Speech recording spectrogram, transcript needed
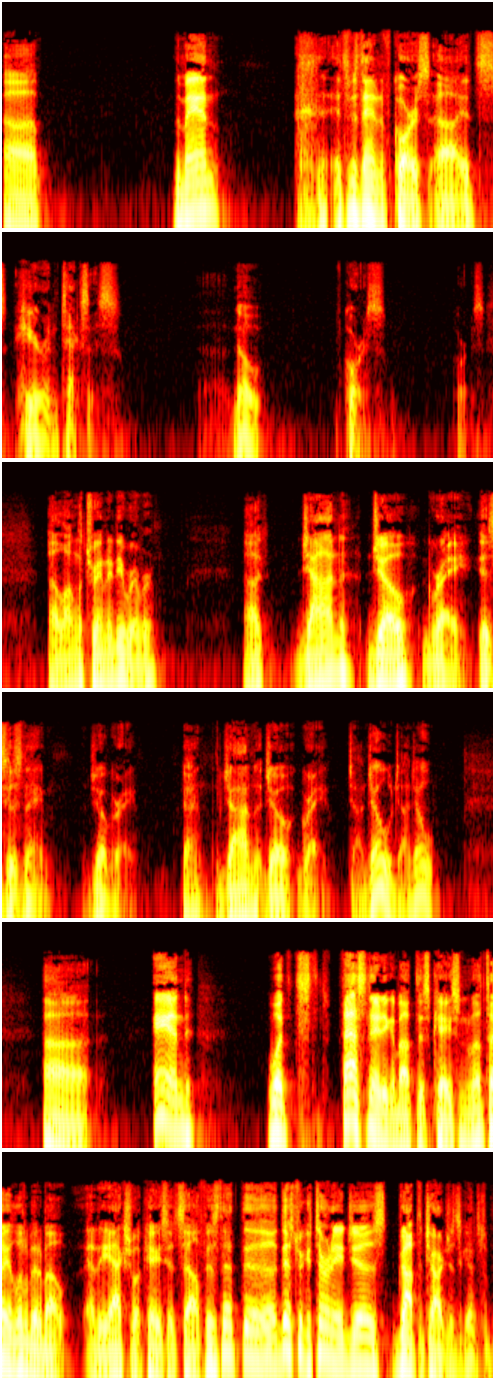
Uh, the man, it's and of course, uh, it's here in Texas. No, of course, of course along the Trinity River. Uh, John Joe Gray is his name. Joe Gray. Okay. John Joe Gray. John Joe, John Joe. Uh, and what's fascinating about this case, and I'll tell you a little bit about the actual case itself, is that the district attorney just dropped the charges against him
